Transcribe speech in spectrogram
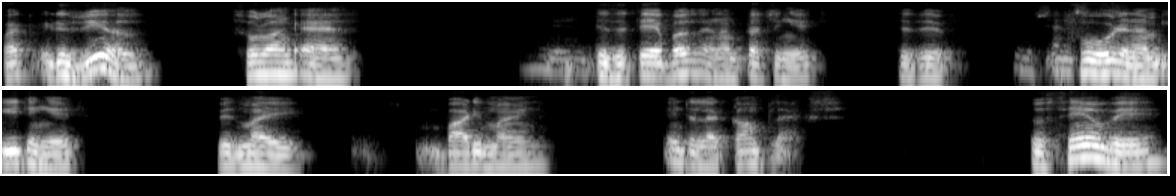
But it is real so long as there's a table and I'm touching it, there's a food and I'm eating it with my body mind intellect complex. The same way,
